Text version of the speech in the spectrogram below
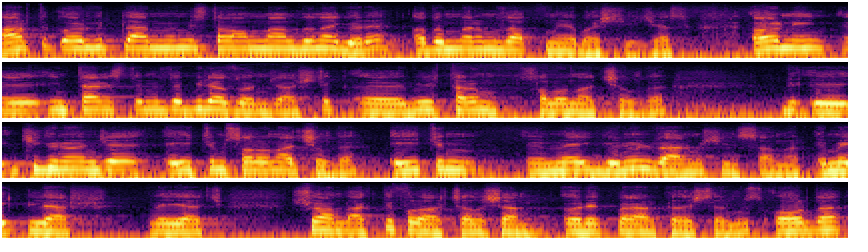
Artık örgütlenmemiz tamamlandığına göre adımlarımızı atmaya başlayacağız. Örneğin e, internet sitemizde biraz önce açtık. E, bir tarım salonu açıldı. E, iki gün önce eğitim salonu açıldı. Eğitime gönül vermiş insanlar, emekliler veya şu anda aktif olarak çalışan öğretmen arkadaşlarımız orada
